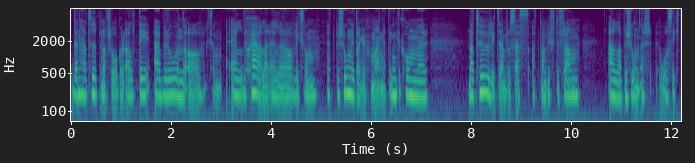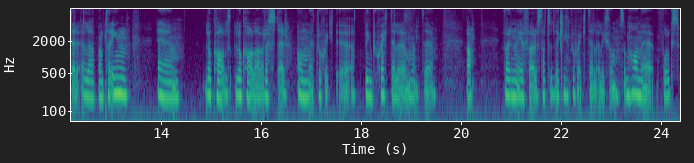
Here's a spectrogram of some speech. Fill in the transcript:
den här typen av frågor alltid är beroende av liksom, eldsjälar eller av liksom, ett personligt engagemang. Att det inte kommer naturligt i en process att man lyfter fram alla personers åsikter eller att man tar in eh, lokal, lokala röster om ett, projekt, eh, ett byggprojekt eller om ett, eh, ja, vad det nu är för stadsutvecklingsprojekt eller liksom, som har med folks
